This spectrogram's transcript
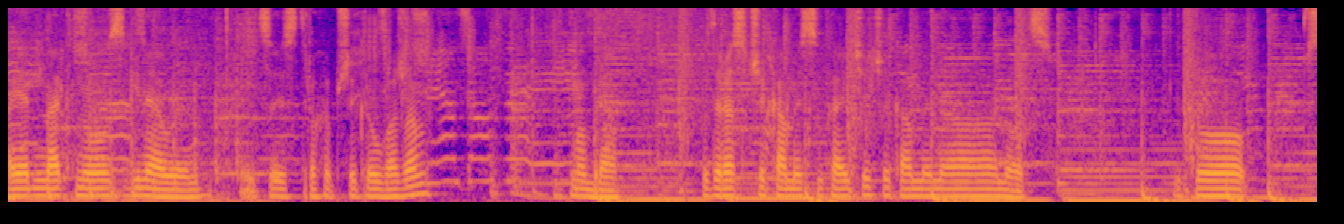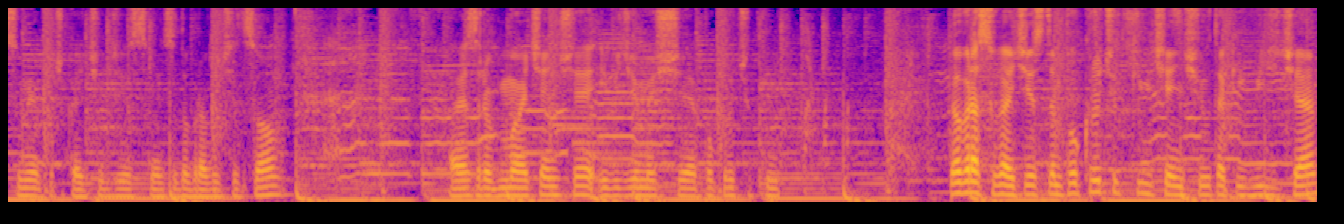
a jednak no zginęły. I co jest trochę przykro, uważam. Dobra, to teraz czekamy, słuchajcie, czekamy na noc. Tylko w sumie poczekajcie, gdzie jest słońce. Dobra, wiecie co? A ja zrobię małe cięcie i widzimy się po króciutkim... Dobra, słuchajcie, jestem po króciutkim cięciu, tak jak widzicie.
